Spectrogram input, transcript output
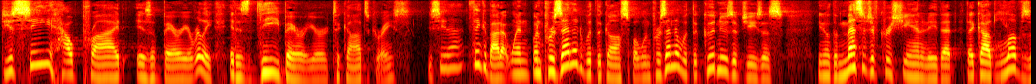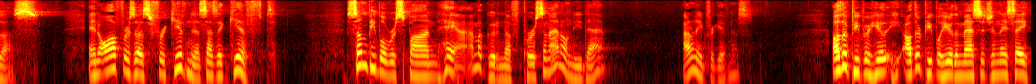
Do you see how pride is a barrier? Really, it is the barrier to God's grace. You see that? Think about it. When, when presented with the gospel, when presented with the good news of Jesus, you know, the message of Christianity that, that God loves us and offers us forgiveness as a gift. Some people respond, hey, I'm a good enough person. I don't need that. I don't need forgiveness. Other people hear, other people hear the message and they say,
